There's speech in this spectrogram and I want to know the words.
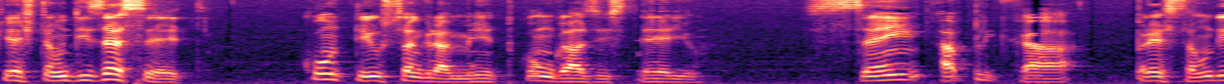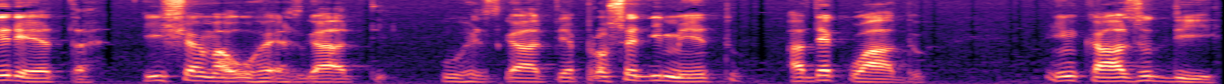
Questão 17. Conter o sangramento com gás estéreo sem aplicar pressão direta e chamar o resgate. O resgate é procedimento adequado em caso de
